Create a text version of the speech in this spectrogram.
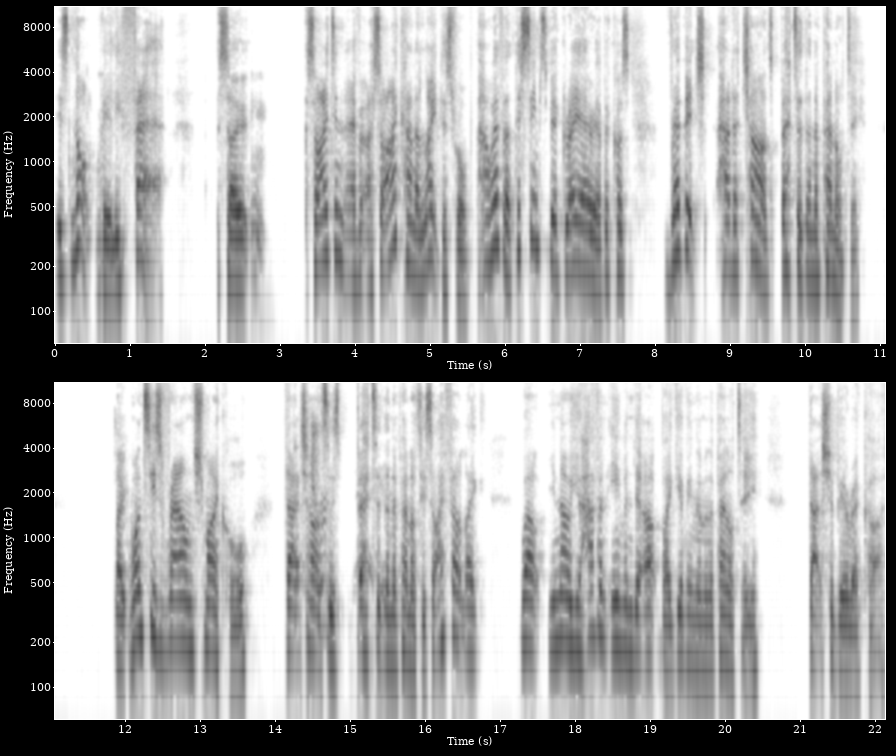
is not really fair. So, Mm. so I didn't ever. So I kind of like this rule. However, this seems to be a grey area because Rebic had a chance better than a penalty. Like once he's round Schmeichel, that That's chance true. is better yeah. than a penalty. So I felt like, well, you know, you haven't evened it up by giving them the penalty. That should be a red card.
